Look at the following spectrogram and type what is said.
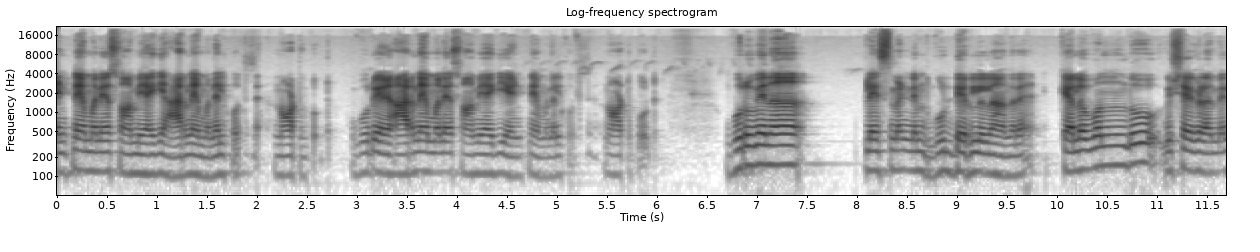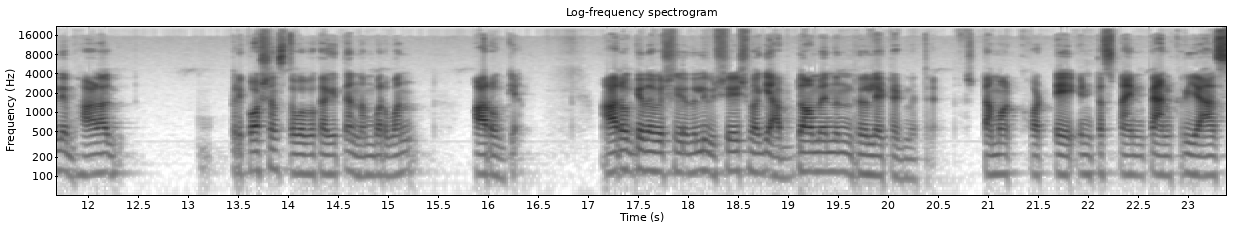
ಎಂಟನೇ ಮನೆಯ ಸ್ವಾಮಿಯಾಗಿ ಆರನೇ ಮನೇಲಿ ಕೂತಿದೆ ನಾಟ್ ಗುಡ್ ಗುರು ಆರನೇ ಮನೆಯ ಸ್ವಾಮಿಯಾಗಿ ಎಂಟನೇ ಮನೇಲಿ ಕೂತಿದೆ ನಾಟ್ ಗುಡ್ ಗುರುವಿನ ಪ್ಲೇಸ್ಮೆಂಟ್ ನಿಮ್ದು ಗುಡ್ ಇರಲಿಲ್ಲ ಅಂದರೆ ಕೆಲವೊಂದು ವಿಷಯಗಳ ಮೇಲೆ ಭಾಳ ಪ್ರಿಕಾಷನ್ಸ್ ತೊಗೋಬೇಕಾಗಿತ್ತೆ. ನಂಬರ್ ಒನ್ ಆರೋಗ್ಯ. ಆರೋಗ್ಯದ ವಿಷಯದಲ್ಲಿ ವಿಶೇಷವಾಗಿ ಅಬ್ಡಾಮಿನನ್ ರಿಲೇಟೆಡ್ ಮೆತ್ರೆ ಸ್ಟಮಕ್ ಹೊಟ್ಟೆ ಇಂಟಸ್ಟೈನ್ ಪ್ಯಾನ್ಕ್ರಿಯಾಸ್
